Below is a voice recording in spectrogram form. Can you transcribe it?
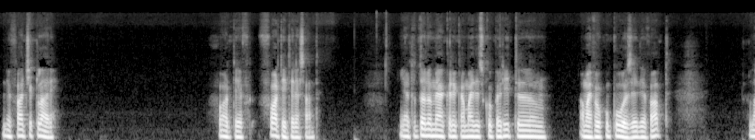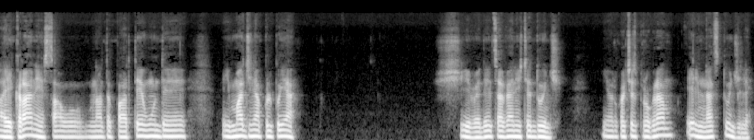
Le face clare. Foarte, foarte interesant. Iar toată lumea cred că a mai descoperit, uh, a mai făcut poze, de fapt, la ecrane sau în altă parte unde imaginea pâlpâia și, vedeți, avea niște dungi, iar cu acest program eliminați dungile.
